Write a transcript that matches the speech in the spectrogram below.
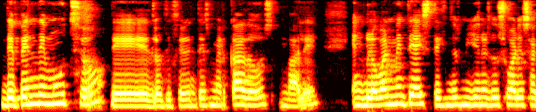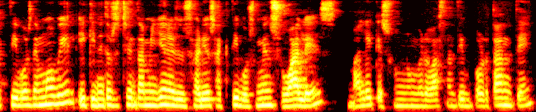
depende mucho de los diferentes mercados, ¿vale? En globalmente hay 700 millones de usuarios activos de móvil y 580 millones de usuarios activos mensuales, ¿vale? Que es un número bastante importante.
